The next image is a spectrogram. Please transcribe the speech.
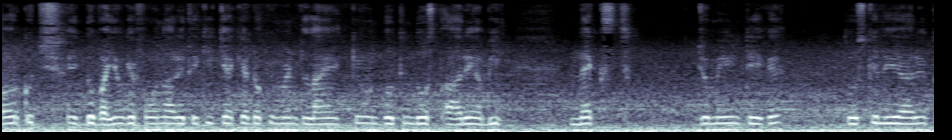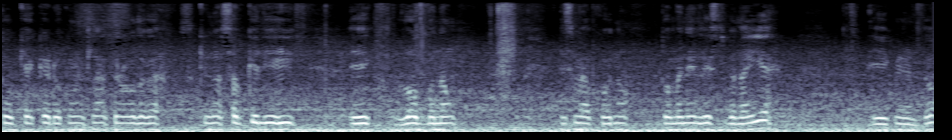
और कुछ एक दो भाइयों के फ़ोन आ रहे थे कि क्या क्या डॉक्यूमेंट लाएँ, क्यों दो तीन दोस्त आ रहे हैं अभी? नेक्स्ट जो मेन टेक है तो उसके लिए आ रहे हैं तो क्या क्या डॉक्यूमेंट लाएँ? फिर को लगा, क्यों ना सबके लिए ही एक व्लॉग बनाऊँ। जिसमें आपको बताऊँ तो मैंने लिस्ट बनाई है। एक मिनट दो,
